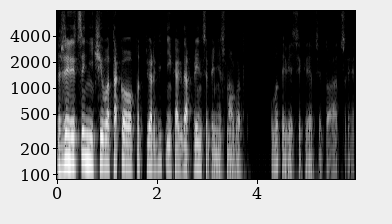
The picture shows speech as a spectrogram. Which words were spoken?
Жрецы ничего такого подтвердить никогда в принципе не смогут. Вот и весь секрет ситуации.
